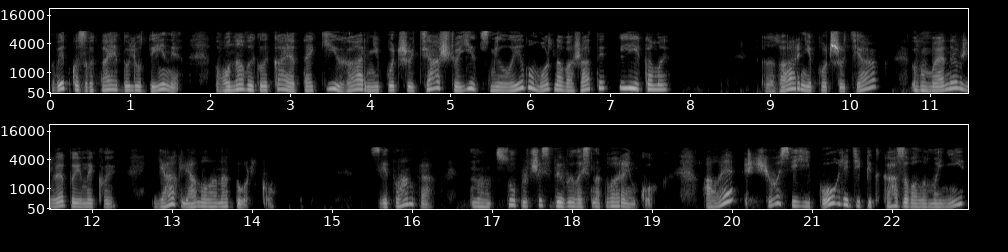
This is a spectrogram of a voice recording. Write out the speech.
швидко звикає до людини. Вона викликає такі гарні почуття, що їх сміливо можна вважати ліками. Гарні почуття в мене вже виникли. Я глянула на дочку. Світланка, насуплючись, дивилась на тваринку, але щось в її погляді підказувало мені,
